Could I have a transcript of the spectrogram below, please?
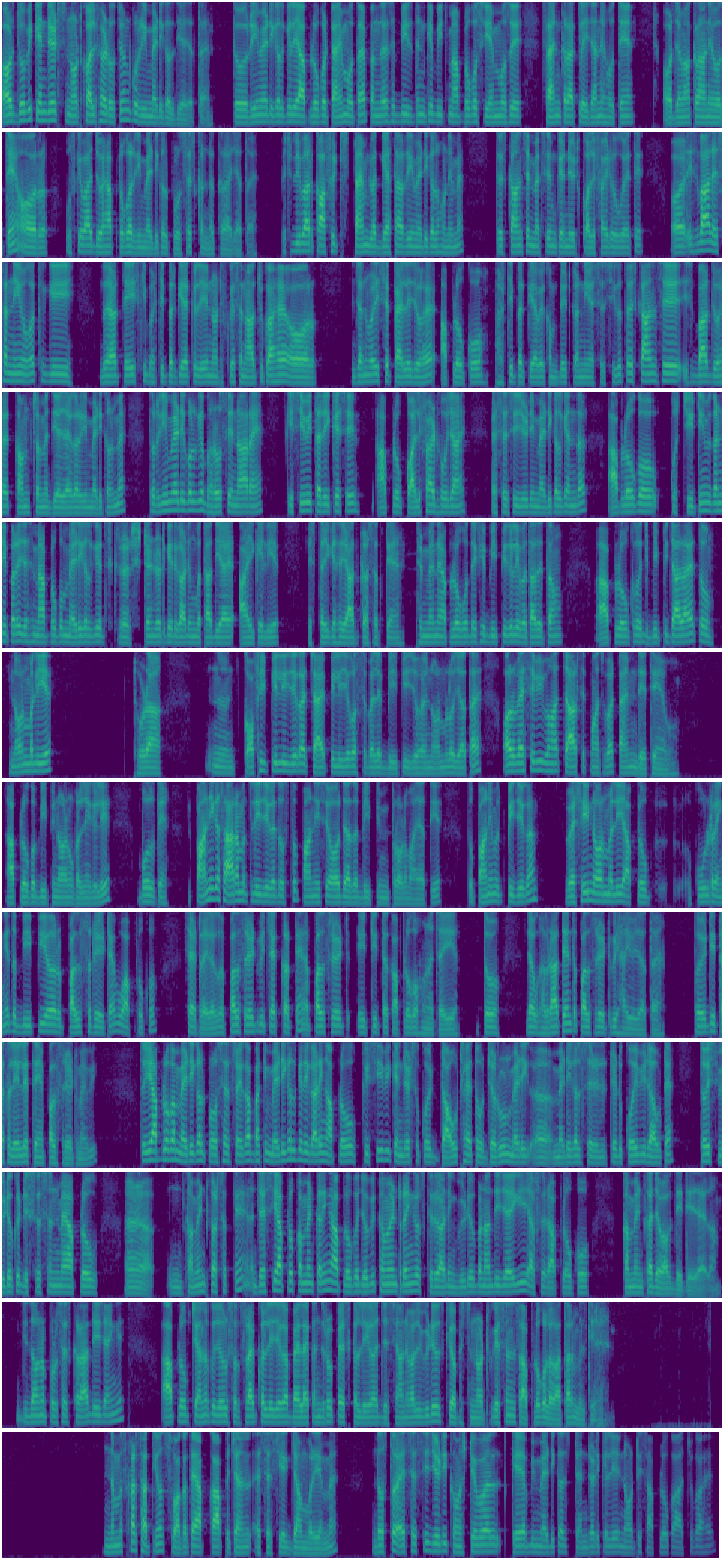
और जो भी कैंडिडेट्स नॉट क्वालिफाइड होते हैं, उनको री मेडिकल दिया जाता है। तो री मेडिकल के लिए आप लोगों का टाइम होता है, पंद्रह से बीस दिन के बीच में आप लोगों को सीएमओ से साइन करा के ले जाने होते हैं और जमा कराने होते हैं और उसके बाद जो है आप लोगों का री मेडिकल प्रोसेस कंडक्ट कराया जाता है। पिछली बार काफ़ी टाइम लग गया था री मेडिकल होने में तो इस कारण से मैक्सिमम कैंडिडेट क्वालिफाइड हो गए थे। और इस बार ऐसा नहीं होगा क्योंकि 2023 की भर्ती प्रक्रिया के लिए नोटिफिकेशन आ चुका है और जनवरी से पहले जो है आप लोग को भर्ती प्रक्रिया भी कंप्लीट करनी है एसएससी को। तो इस कारण से इस बार जो है कम समय दिया जाएगा री मेडिकल में। तो री मेडिकल के भरोसे ना रहें, किसी भी तरीके से आप लोग क्वालिफाइड हो जाएँ एस एस मेडिकल के अंदर। आप लोगों को कुछ चीटिंग भी करनी पड़े, जैसे मैं आप लोगों को मेडिकल के स्टैंडर्ड के रिगार्डिंग बता दिया है आई के लिए। इस तरीके से याद कर सकते हैं। फिर मैंने आप लोगों को देखिए बीपी के लिए बता देता हूँ। आप लोगों को बीपी ज़्यादा है तो नॉर्मली है थोड़ा कॉफ़ी पी लीजिएगा, चाय पी लीजिएगा, उससे पहले बीपी जो है नॉर्मल हो जाता है। और वैसे भी वहाँ चार से पाँच बार टाइम देते हैं वो। आप लोगों को बीपी नॉर्मल करने के लिए बोलते हैं। पानी का सहारा मत लीजिएगा दोस्तों, पानी से और ज़्यादा बीपी में प्रॉब्लम आ जाती है। तो पानी मत पीजिएगा। वैसे ही नॉर्मली आप लोग कूल रहेंगे तो बीपी और पल्स रेट है वो आप लोग को सेट रहेगा। क्योंकि पल्स रेट भी चेक करते हैं, पल्स रेट एटी तक आप लोग का होना चाहिए। तो जब घबराते हैं तो पल्स रेट भी हाई हो जाता है। तो एटी तक ले लेते हैं पल्स रेट में भी। तो ये आप लोग का मेडिकल प्रोसेस रहेगा। बाकी मेडिकल के रिगार्डिंग आप लोगों को किसी भी कैंडिडेट से कोई डाउट है तो ज़रूर मेडिक मेडिकल से रिलेटेड कोई भी डाउट है तो इस वीडियो के डिस्क्रिप्शन में आप लोग कमेंट कर सकते हैं। जैसे ही आप लोग कमेंट करेंगे, आप लोगों के जो भी कमेंट रहेंगे, उसके रिगार्डिंग वीडियो बना दी जाएगी या फिर आप लोगों को कमेंट का जवाब दे दिया जाएगा। जी दोनों प्रोसेस करा दिए जाएँगे। आप लोग चैनल को ज़रूर सब्सक्राइब कर लीजिएगा बेल आइकन ज़रूर प्रेस कर लीजिएगा, जिससे आने वाली वीडियोज़ की ऑफ़िस नोटिफिकेशन आप लोगों को लगातार मिलती रहे। नमस्कार साथियों, स्वागत है आपका आपके चैनल एसएससी एग्ज़ाम वरियम में। दोस्तों एसएससी जीडी कांस्टेबल के अभी मेडिकल स्टैंडर्ड के लिए नोटिस आप लोग का आ चुका है।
